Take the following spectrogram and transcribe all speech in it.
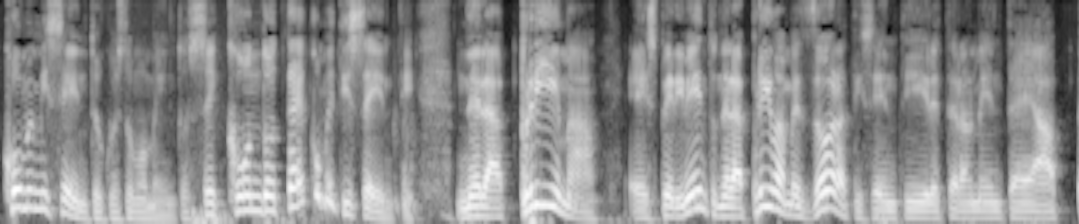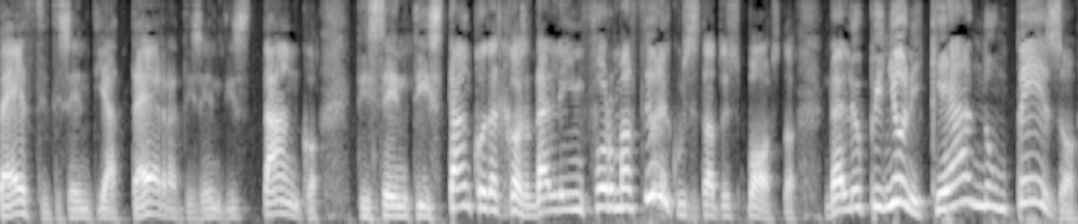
Come mi sento in questo momento? Secondo te come ti senti? Nella prima esperimento, nella prima mezz'ora ti senti letteralmente a pezzi, ti senti a terra, ti senti stanco, ti senti stanco da cosa? Dalle informazioni a cui sei stato esposto, dalle opinioni che hanno un peso.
